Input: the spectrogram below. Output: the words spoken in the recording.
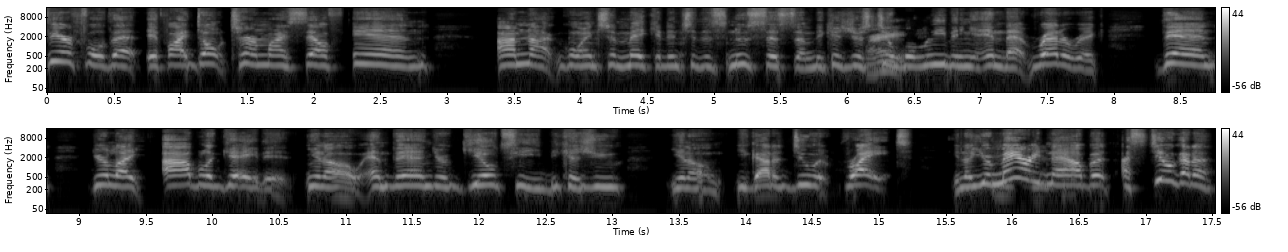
fearful that if I don't turn myself in, I'm not going to make it into this new system because you're right. still believing in that rhetoric. Then you're like obligated, you know, and then you're guilty because you, you know, you got to do it right. You know, you're married now, but I still got to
